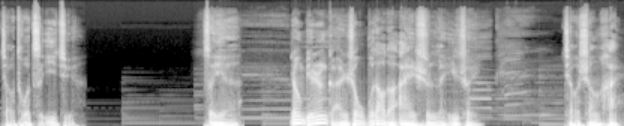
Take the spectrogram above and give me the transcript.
叫多此一举。所以，让别人感受不到的爱是累赘，叫伤害。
